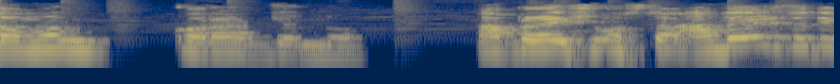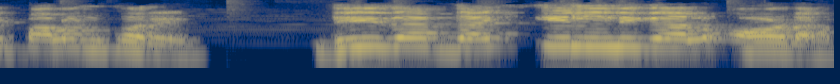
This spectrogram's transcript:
দমন করার জন্য। আপনারা এই সমস্ত আদেশ যদি পালন করেন these are the illegal order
